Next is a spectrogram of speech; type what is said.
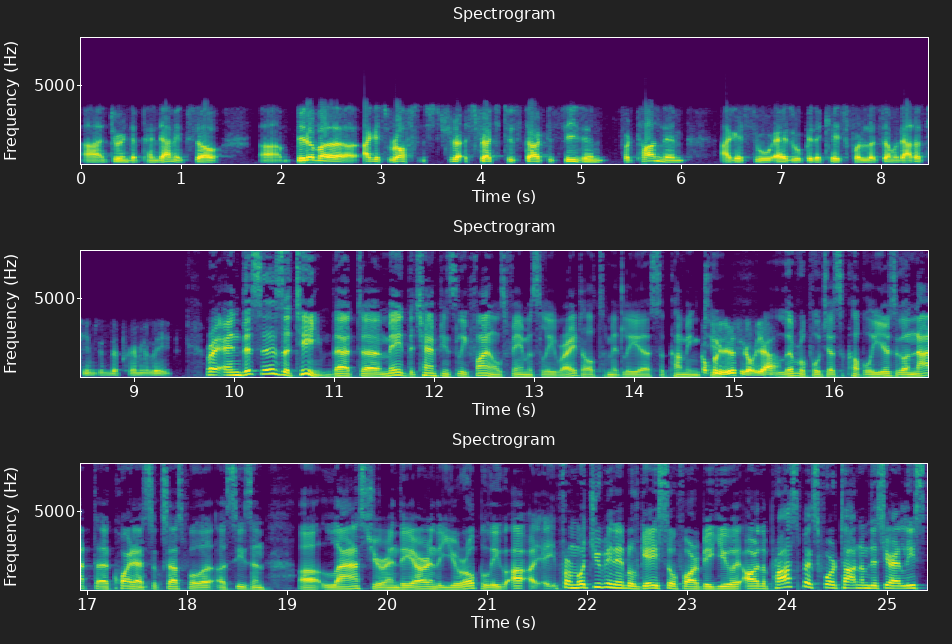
uh, during the pandemic. So, uh, bit of a, I guess, rough stre- stretch to start the season for Tottenham. I guess as will be the case for some of the other teams in the Premier League. Right, and this is a team that uh, made the Champions League finals famously, right? Ultimately uh, succumbing A couple to of years ago, yeah. Liverpool just a couple of years ago. Not uh, quite as successful a, a season uh, last year, and they are in the Europa League. Uh, from what you've been able to gauge so far, Big U, are the prospects for Tottenham this year at least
